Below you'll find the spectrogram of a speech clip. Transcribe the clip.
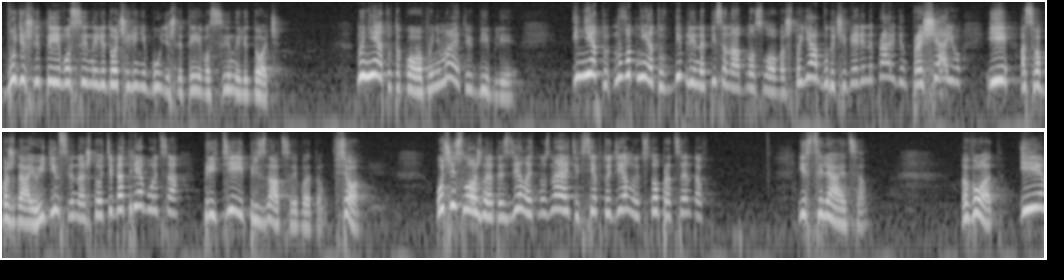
Будешь ли ты его сын или дочь, или не будешь ли ты его сын или дочь? Ну нету такого, понимаете, в Библии. И нету, ну вот нету, в Библии написано одно слово, что я, будучи верен и праведен, прощаю и освобождаю. Единственное, что от тебя требуется, прийти и признаться в этом. Все. Очень сложно это сделать, но знаете, все, кто делают, сто процентов исцеляется. Вот. И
